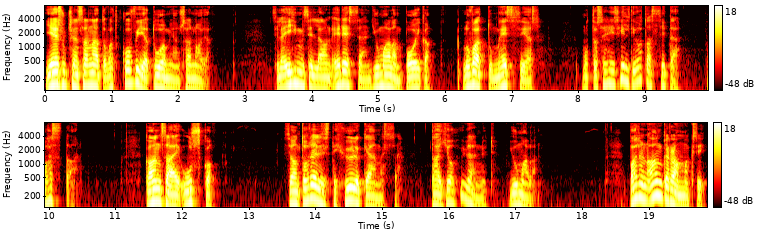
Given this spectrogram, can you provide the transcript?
Jeesuksen sanat ovat kovia tuomion sanoja, sillä ihmisillä on edessään Jumalan poika, luvattu Messias, mutta se ei silti ota sitä vastaan. Kansa ei usko, se on todellisesti hylkäämässä tai jo hylännyt Jumalan. Paljon ankarammaksi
